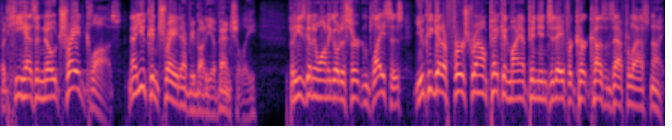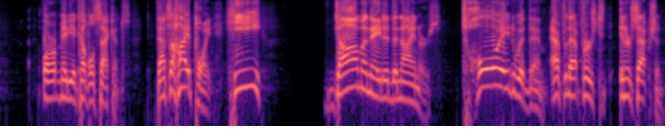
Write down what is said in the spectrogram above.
But he has a no trade clause. Now, you can trade everybody eventually, but he's going to want to go to certain places. You could get a first round pick, in my opinion, today for Kirk Cousins after last night, or maybe a couple seconds. That's a high point. He dominated the Niners toyed with them after that first interception.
